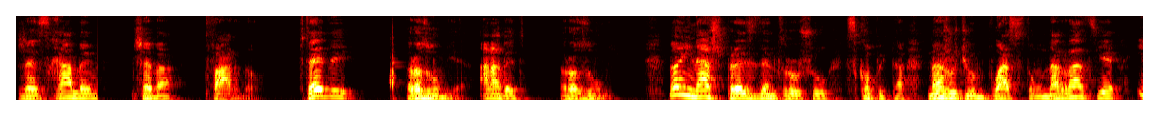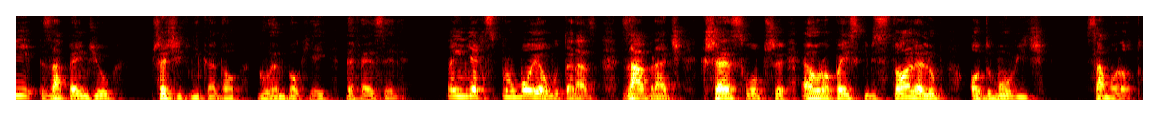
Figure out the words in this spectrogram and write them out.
że z hamem trzeba twardo. Wtedy rozumie, a nawet rozumie. No i nasz prezydent ruszył z kopyta, narzucił własną narrację i zapędził przeciwnika do głębokiej defensywy. No i niech spróbują mu teraz zabrać krzesło przy europejskim stole lub odmówić samolotu.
